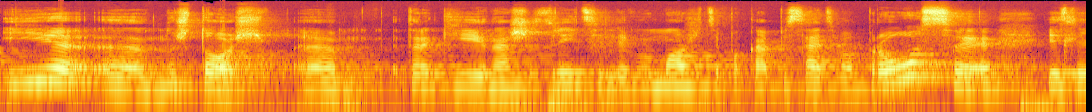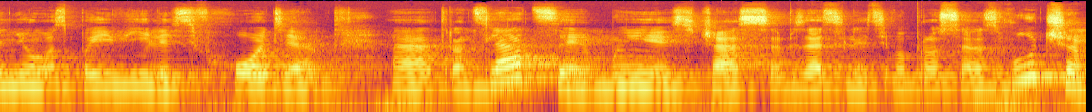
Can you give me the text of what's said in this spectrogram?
И, э, ну что ж, э, дорогие наши зрители, вы можете пока писать вопросы, если они у вас появились в ходе э, трансляции, мы сейчас обязательно эти вопросы озвучим.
